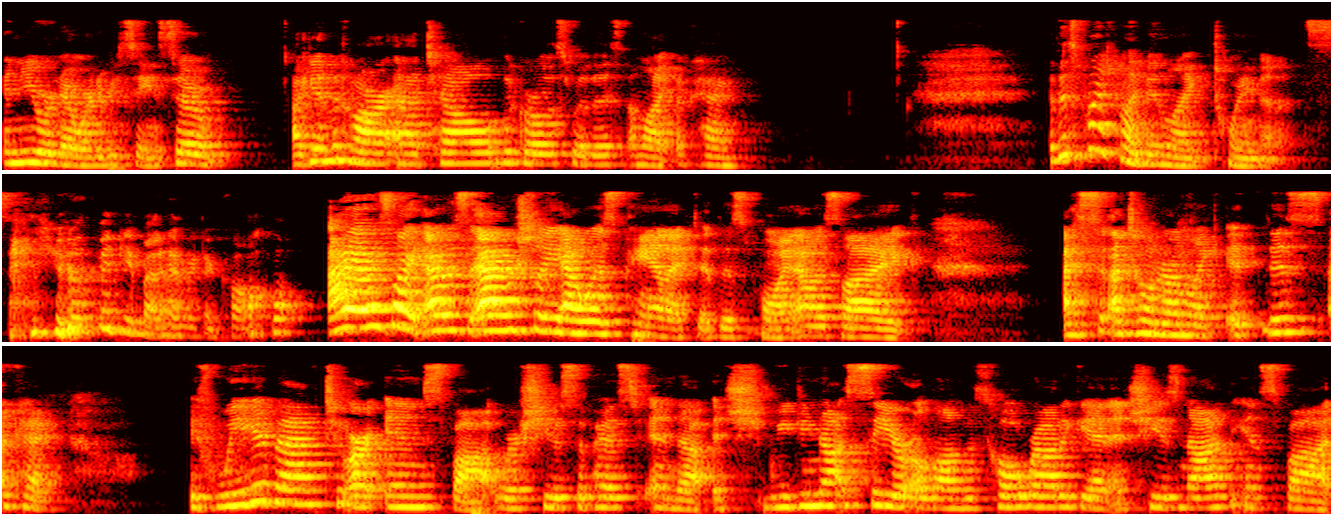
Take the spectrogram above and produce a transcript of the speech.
and you were nowhere to be seen. So I get in the car and I tell the girl that's with us, I'm like, okay. At this point, it's probably been like 20 minutes. You're thinking about having to call. I was like, I was actually, I was panicked at this point. I was like, I, I told her, I'm like, if this, okay, if we get back to our end spot where she was supposed to end up, and sh we do not see her along this whole route again, and she is not at the end spot,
